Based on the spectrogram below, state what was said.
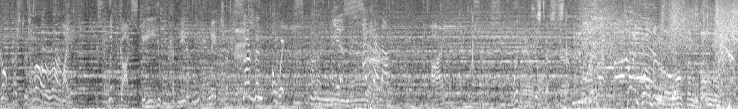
Go, Pestus, all around. With Godspeed, you have need of me. Nature's servant awaits. I yes, I care not. I with yeah, joy. Time for a bit of a rope and.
